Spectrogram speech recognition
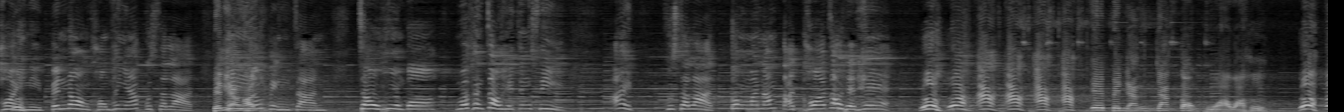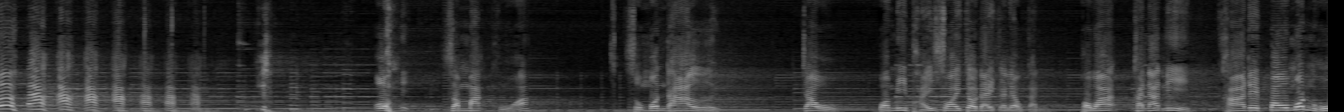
ข่อยนี่เป็นน้องของพญากุศลาดเป็นหยังแห่เมืองเป่งจานเจ้าฮู้บ่ว่าคันเจ้าเฮ็ดจังซี่ไอ้ายกุศลาดต้องมาน้ำตัดคอเจ้าแท้ เออเอออะอะอะอะเอเป็นอย่างอยักต้องหัววะเฮ้อเออเอออะอะอะอะอะอะอะโอ้ยสมัครหัว สมมนทาเอ้ยเจ้าบ่มีไผซอยเจ้าได้กันแล้วกัน เพราะว่าคณะนี้ข้าได้เป่าม้นหู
